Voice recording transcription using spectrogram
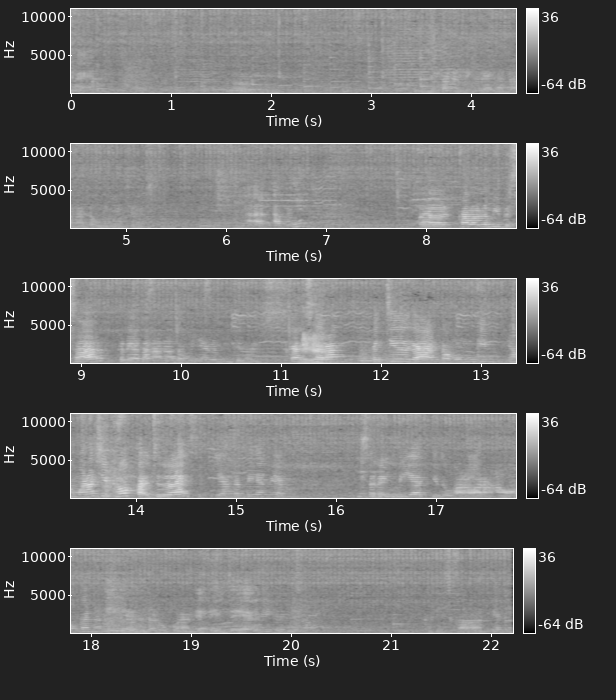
Kayak Tuh. ini kan nanti kelihatan anatominya jelas banget a- apanya? Eh, kalau lebih besar kelihatan anatominya lebih jelas kan Iya. sekarang kecil kan kamu mungkin yang mana sih dok gak jelas yang ngerti kan yang sering lihat gitu kalau orang awam kan harus Iya. benar-benar ukuran gede ya. ini gak bisa garis kaki ada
